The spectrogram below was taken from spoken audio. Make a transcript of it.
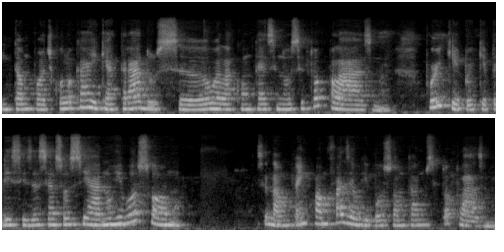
Então, pode colocar aí que a tradução, ela acontece no citoplasma. Por quê? Porque precisa se associar no ribossomo. Senão, não tem como fazer, o ribossomo está no citoplasma.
